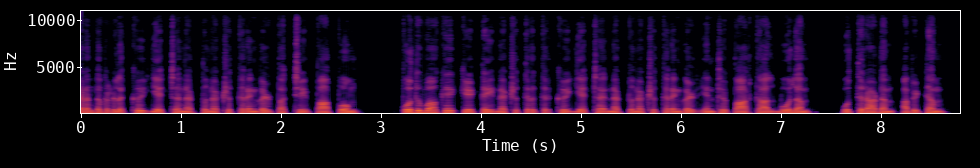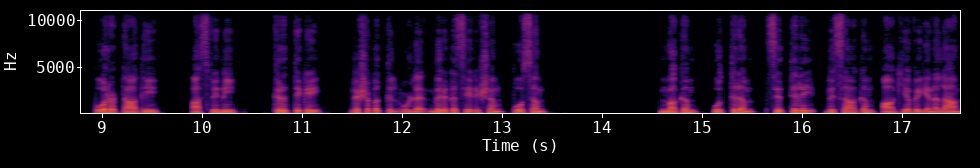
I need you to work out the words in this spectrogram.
பிறந்தவர்களுக்கு ஏற்ற நட்பு நட்சத்திரங்கள் பற்றி பார்ப்போம். பொதுவாக கேட்டை நட்சத்திரத்திற்கு ஏற்ற நட்பு நட்சத்திரங்கள் என்று பார்த்தால் மூலம் உத்திராடம் அவிட்டம் போரட்டாதி அஸ்வினி கிருத்திகை ரிஷபத்தில் உள்ள மிருகசீரிஷம் பூசம் மகம் உத்திரம் சித்திரை விசாகம் ஆகியவை எனலாம்.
